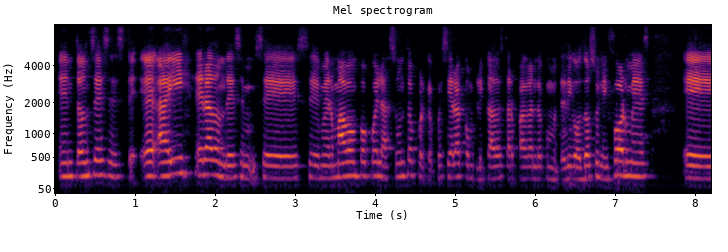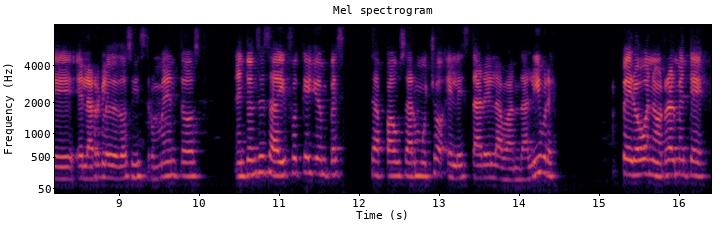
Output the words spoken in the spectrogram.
Entonces, este, ahí era donde se, se, se, mermaba un poco el asunto, porque pues sí era complicado estar pagando, como te digo, dos uniformes, el arreglo de dos instrumentos. Entonces ahí fue que yo empecé a pausar mucho el estar en la banda libre. Pero bueno, realmente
